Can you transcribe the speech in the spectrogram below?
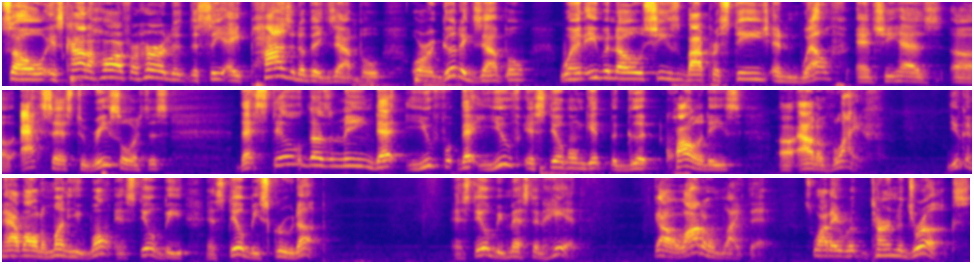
So it's kind of hard for her to, to see a positive example or a good example when even though she's by prestige and wealth and she has uh, access to resources, that still doesn't mean that youth that youth is still gonna get the good qualities uh, out of life. You can have all the money you want and still be and still be screwed up, and still be messed in the head. Got a lot of them like that. That's why they return to drugs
